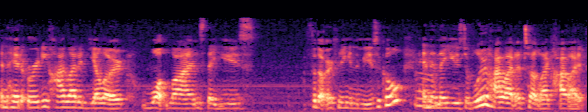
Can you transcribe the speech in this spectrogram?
and they had already highlighted yellow what lines they use for the opening in the musical, and then mm-hmm. they used a blue highlighter to like highlight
